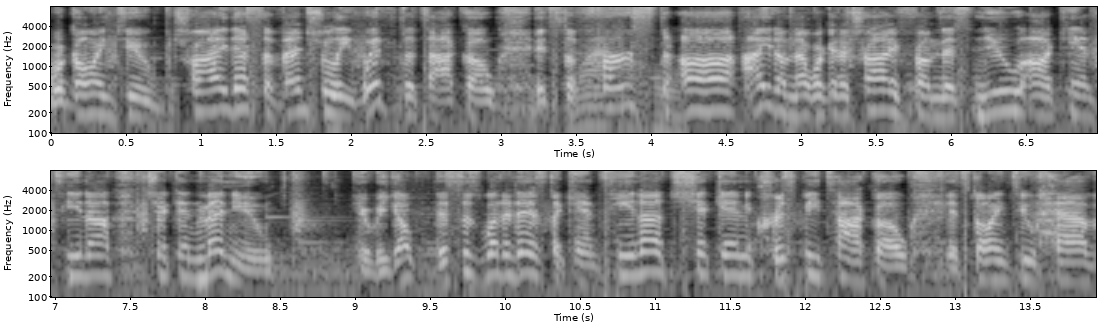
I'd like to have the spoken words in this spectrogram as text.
We're going to try this eventually with the taco. It's the wow. first uh, item that we're going to try from this new uh, Cantina chicken menu. Here we go. This is what it is the Cantina Chicken Crispy Taco. It's going to have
